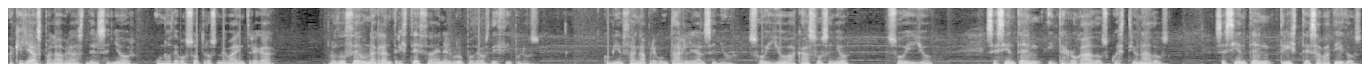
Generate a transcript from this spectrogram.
Aquellas palabras del Señor, uno de vosotros me va a entregar, produce una gran tristeza en el grupo de los discípulos. Comienzan a preguntarle al Señor, ¿soy yo acaso, Señor? ¿Soy yo? Se sienten interrogados, cuestionados, se sienten tristes, abatidos,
